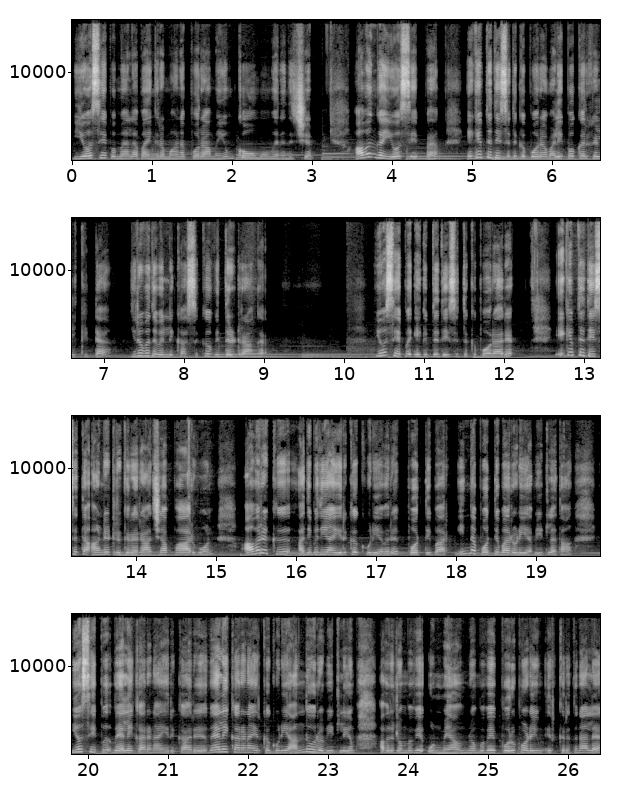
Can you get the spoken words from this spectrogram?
யோசேப்பு மேலே பயங்கரமான பொறாமையும் கோபமும் இருந்துச்சு. அவங்க யோசேப்பை எகிப்து தேசத்துக்கு போகிற வழிப்போக்கர்கள் கிட்ட இருபது வெள்ளிக்காசுக்கு வித்துடுறாங்க. யோசேப்பு எகிப்து தேசத்துக்கு போகிறாரு எகிப்து தேசத்தை ஆண்டுட்டு இருக்கிற ராஜா பார்வோன் அவருக்கு அதிபதியாக இருக்கக்கூடியவர் போர்த்திபார். இந்த போர்த்திபாருடைய வீட்டில் தான் யோசிப்பு வேலைக்காரனாக இருக்கார். வேலைக்காரனாக இருக்கக்கூடிய அந்த ஒரு வீட்லேயும் அவர் ரொம்பவே உண்மையாகவும் ரொம்பவே பொறுப்போடையும் இருக்கிறதுனால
